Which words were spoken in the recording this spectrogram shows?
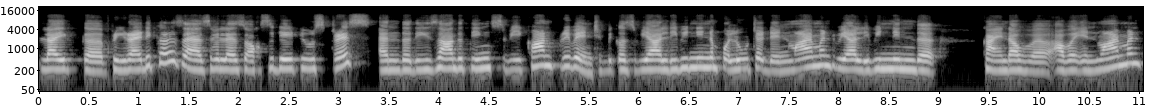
like uh, free radicals as well as oxidative stress. And the, these are the things we can't prevent because we are living in a polluted environment. We are living in the kind of uh, our environment.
